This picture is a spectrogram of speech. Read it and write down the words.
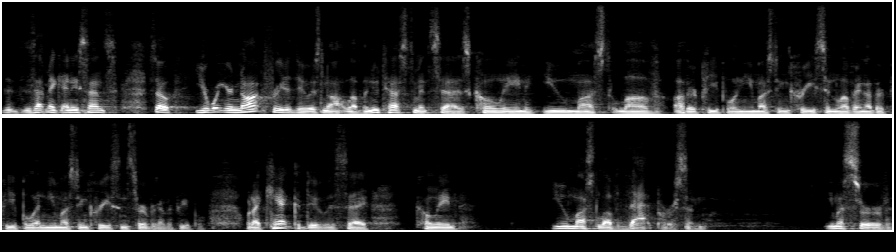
Does that make any sense? So you're, what you're not free to do is not love. The New Testament says, Colleen, you must love other people and you must increase in loving other people and you must increase in serving other people. What I can't do is say, Colleen, you must love that person. You must serve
